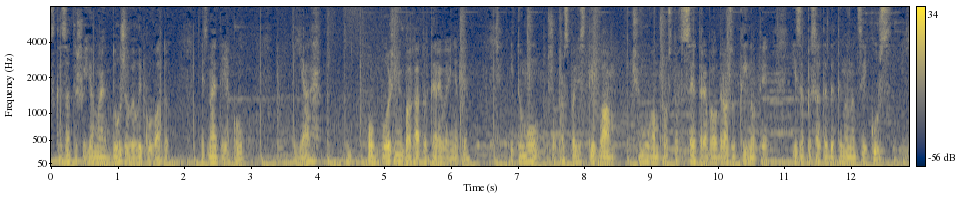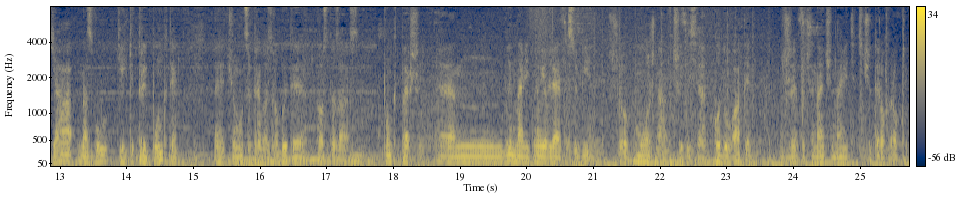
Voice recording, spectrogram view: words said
сказати, що я маю дуже велику ваду. І знаєте яку? Я обожнюю багато теревеняти. І тому, щоб розповісти вам, чому вам просто все треба одразу кинути і записати дитину на цей курс, я назву тільки три пункти, чому це треба зробити просто зараз. Пункт перший. Ем, Ви навіть не уявляєте собі, що можна вчитися кодувати вже починаючи навіть з 4 років,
